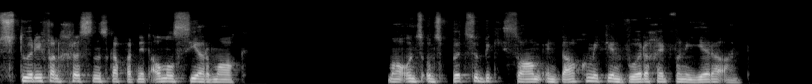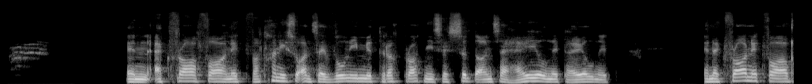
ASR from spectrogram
storie van Christendom wat net almal seer maak. Maar ons ons bid so bietjie saam en daar kom die teenwoordigheid van die Here aan. En ek vra vir haar net wat gaan hier so aan? Sy wil nie meer terugpraat nie. Sy sit daar en sy huil net huil net. En ek vra net vir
